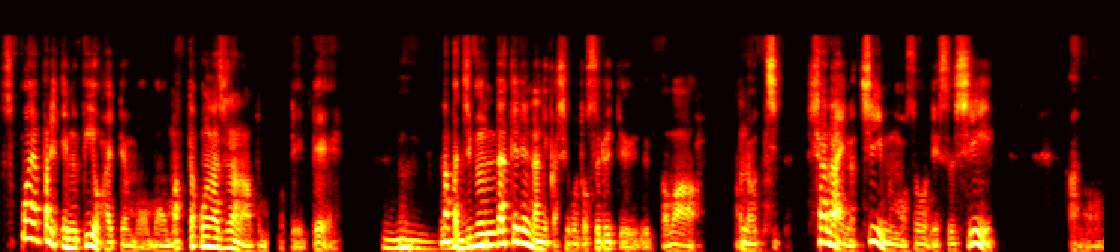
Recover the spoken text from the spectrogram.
そこはやっぱり NPO 入ってももう全く同じだなと思っていて、うん。なんか自分だけで何か仕事するというよりかは、あの、ち社内のチームもそうですし、あの、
